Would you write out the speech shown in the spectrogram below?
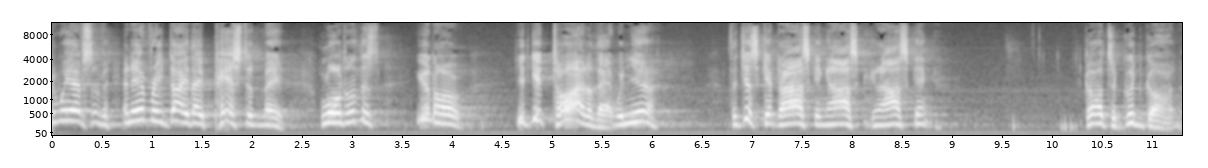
Can we have some? And every day they pestered me. Lord, this, you know, you'd get tired of that, wouldn't you? They just kept asking, asking, asking. God's a good God.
